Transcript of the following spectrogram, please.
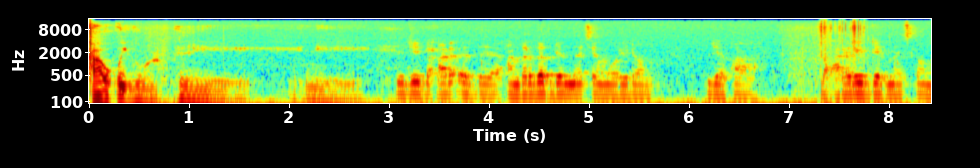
ካብኡ እዩ እዚ ሕጂ ብዓንበርበብ ደብ መፅኦም ወሪዶም ጀብሃ ብዓረሪት ደብ መፅኦም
